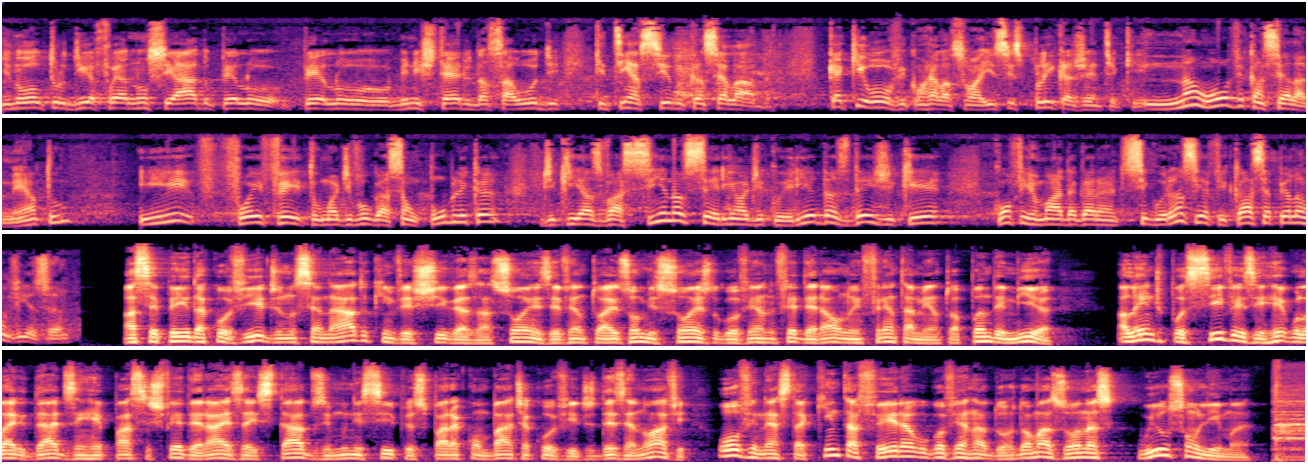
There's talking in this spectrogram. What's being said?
e no outro dia foi anunciado pelo, pelo Ministério da Saúde que tinha sido cancelada. O que é que houve com relação a isso? Explica a gente aqui. Não houve cancelamento e foi feita uma divulgação pública de que as vacinas seriam adquiridas desde que confirmada garante segurança e eficácia pela Anvisa. A CPI da Covid no Senado, que investiga as ações e eventuais omissões do governo federal no enfrentamento à pandemia, Além de possíveis irregularidades em repasses federais a estados e municípios para combate à Covid-19, houve nesta quinta-feira o governador do Amazonas, Wilson Lima.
